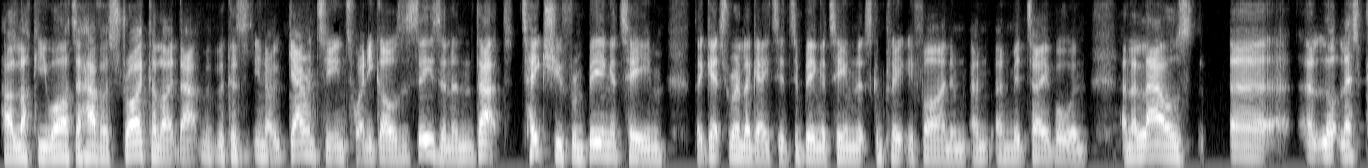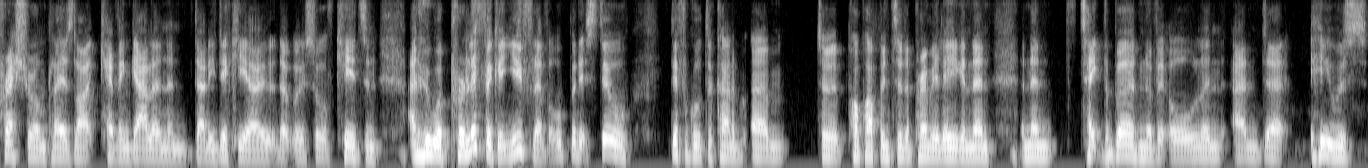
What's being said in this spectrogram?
how lucky you are to have a striker like that because you know guaranteeing 20 goals a season and that takes you from being a team that gets relegated to being a team that's completely fine and, and, and mid-table and and allows uh, a lot less pressure on players like Kevin Gallen and Danny Dichio that were sort of kids and and who were prolific at youth level but it's still difficult to kind of um, to pop up into the Premier League and then and then take the burden of it all and and uh, he was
